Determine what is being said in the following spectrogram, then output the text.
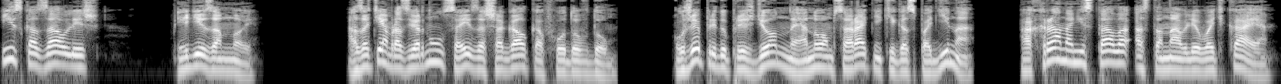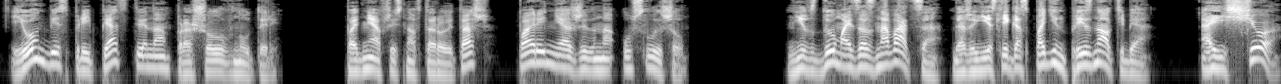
и сказал лишь «Иди за мной». А затем развернулся и зашагал ко входу в дом. Уже предупрежденный о новом соратнике господина, охрана не стала останавливать Кая, и он беспрепятственно прошел внутрь. Поднявшись на второй этаж, парень неожиданно услышал. Не вздумай зазнаваться, даже если господин признал тебя. А еще,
